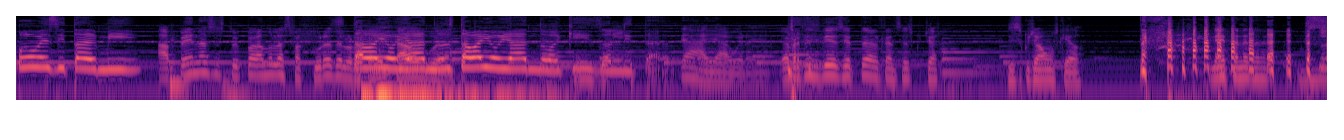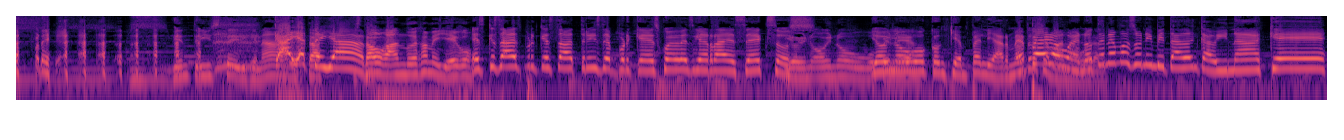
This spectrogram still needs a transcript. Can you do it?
Pobrecita de mí. Apenas estoy pagando las facturas de los Estaba llorando, güera. estaba llorando aquí solita. Ya, ya, güera, ya. Y aparte si te, te alcancé a escuchar. Sí escuchábamos quedado. neta, neta, neta. Bien triste y dije, nada. ¡Cállate está- ya! Está ahogando, déjame llego. Es que sabes por qué estaba triste, porque es jueves guerra de sexos. Y hoy no- hoy no hubo Y hoy no hubo con quién pelearme. Otra Pero semana, bueno, tenemos un invitado en cabina que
